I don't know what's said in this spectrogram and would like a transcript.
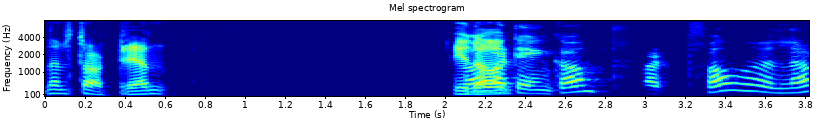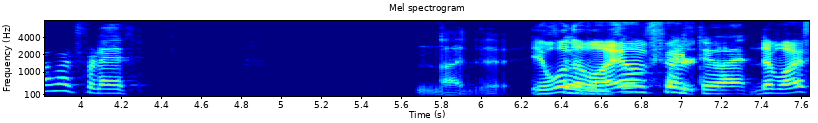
de starter igjen i Det har dag. vært én kamp, i hvert fall. Eller det har vært flere. Nei, det- jo, det var jo Sørumsand full, spilte det var jo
